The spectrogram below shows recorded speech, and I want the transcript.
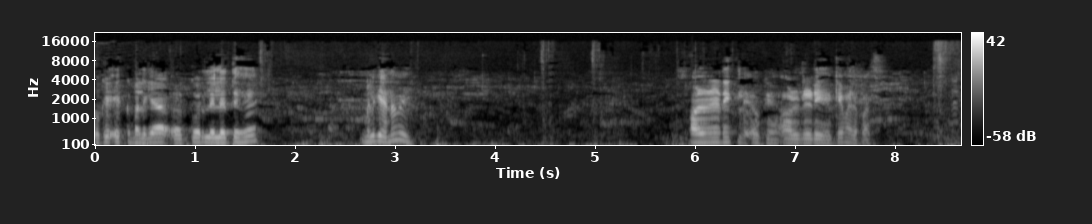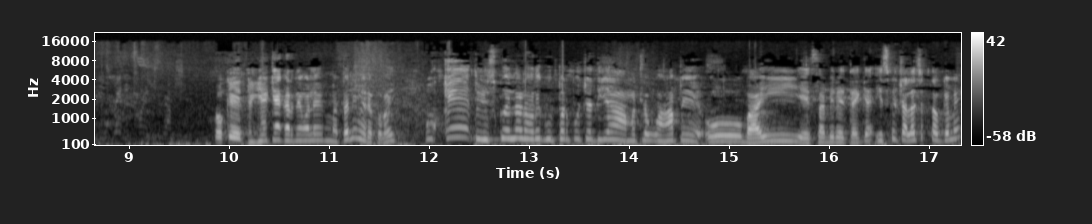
ओके एक मिल गया, एक और ले लेते हैं। मिल गया ना भाई? ऑलरेडी ओके ऑलरेडी है क्या मेरे पास? ओके तो ये क्या करने वाले? पता नहीं मेरे को भाई। ओके तो इसको ना डायरेक्ट ऊपर पहुँचा दिया मतलब वहाँ पे, ओ भाई ऐसा भी रहता है क्या? इसको चला सकता हूँ क्या मैं?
